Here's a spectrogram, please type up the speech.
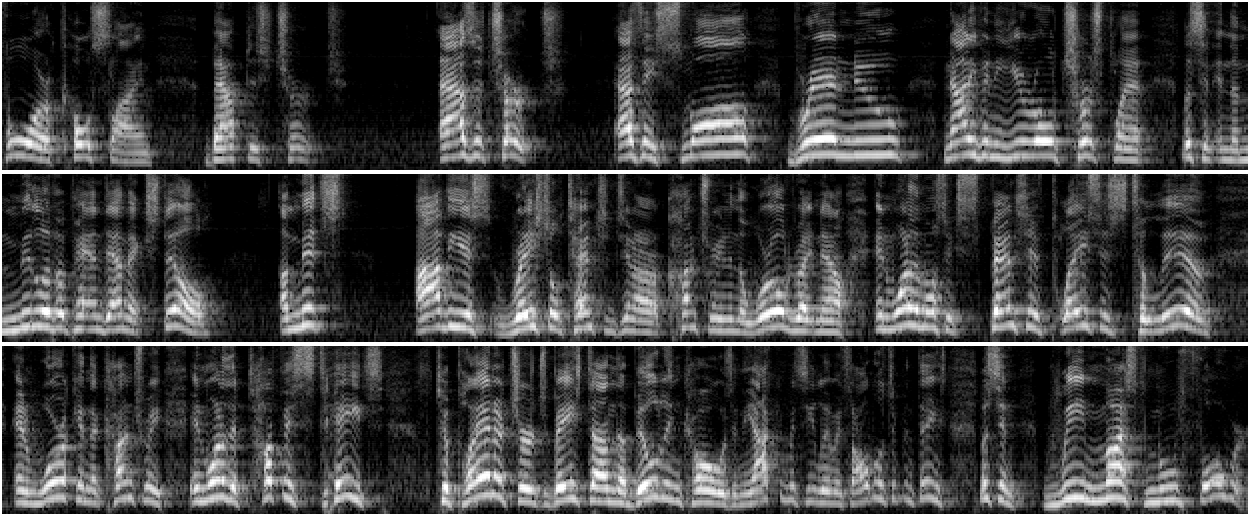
for Coastline Baptist Church. As a church, as a small, brand new, not even a year old church plant, listen, in the middle of a pandemic, still, amidst obvious racial tensions in our country and in the world right now, in one of the most expensive places to live and work in the country, in one of the toughest states to plan a church based on the building codes and the occupancy limits all those different things. Listen, we must move forward.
